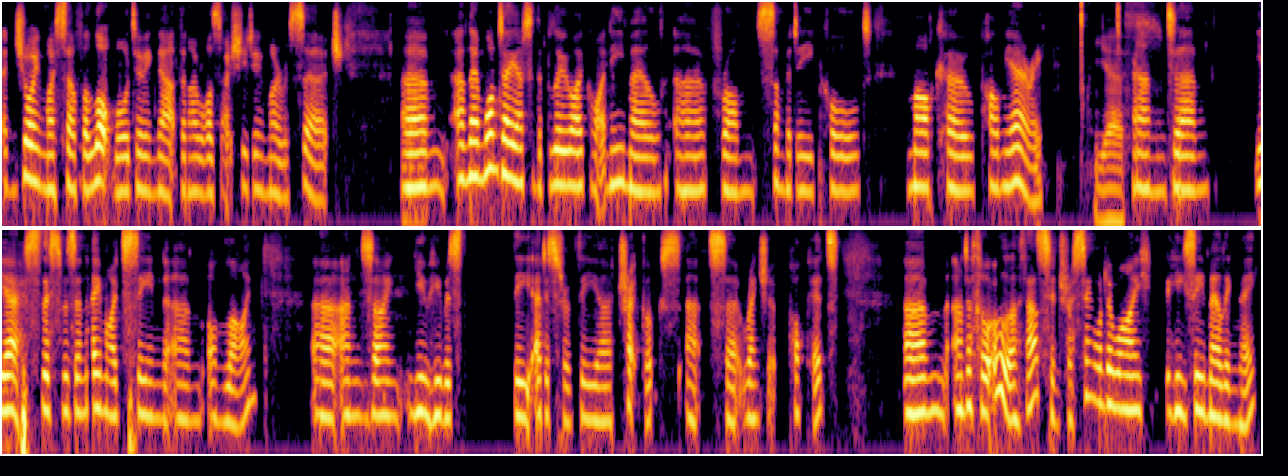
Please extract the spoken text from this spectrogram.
enjoying myself a lot more doing that than I was actually doing my research. Um, and then one day out of the blue, I got an email uh, from somebody called Marco Palmieri. Yes. And um, yes, this was a name I'd seen um, online, uh, and I knew he was the editor of the uh, Trek books at uh, Ranger Pocket. Um, and I thought, oh, that's interesting. I Wonder why he's emailing me.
